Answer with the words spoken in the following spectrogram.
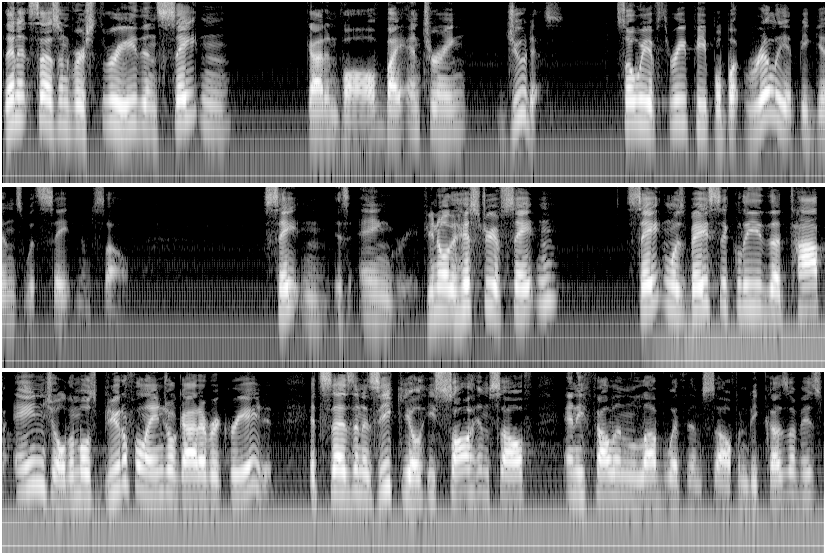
Then it says in verse 3 then Satan got involved by entering Judas. So we have three people, but really it begins with Satan himself. Satan is angry. If you know the history of Satan, Satan was basically the top angel, the most beautiful angel God ever created. It says in Ezekiel, he saw himself and he fell in love with himself. And because of his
